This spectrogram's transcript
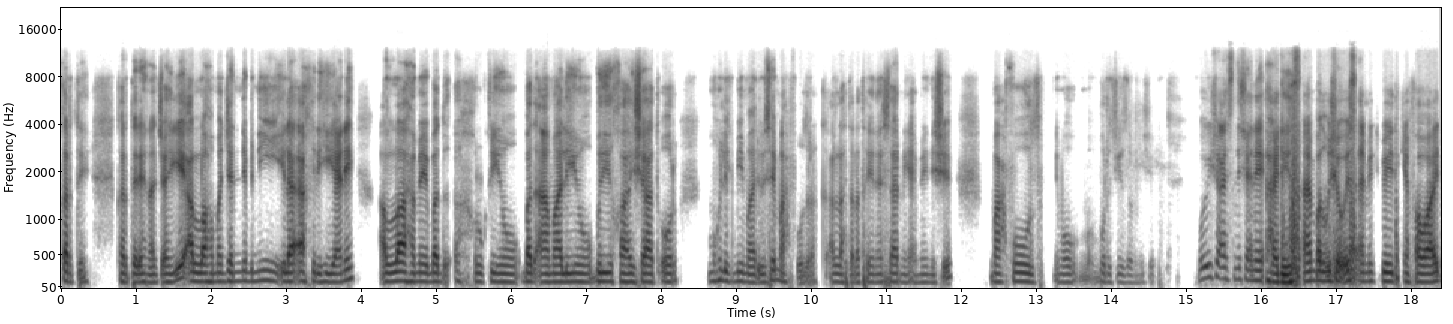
کرتے کرتے رہنا چاہیے۔ اللهم جنبني إلى آخره یعنی اللہ ہمیں بد خلقیوں، بد اعمالیوں، بری خواہشات اور مہلک بیماریوں سے محفوظ رکھ۔ اللہ تعالیٰ تھا سر نیامی نش محفوظ بر چیزوں نش وہی چھِ یعنی حدیث۔ اَمہِ پَتہٕ وٕچھو أسۍ اَمِکۍ بیٚیہِ تہِ کینٛہہ فوٲیِد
